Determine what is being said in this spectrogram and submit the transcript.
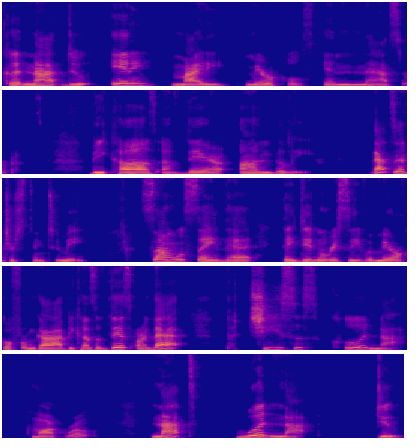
could not do any mighty miracles in Nazareth because of their unbelief. That's interesting to me. Some will say that they didn't receive a miracle from God because of this or that, but Jesus could not, Mark wrote, not, would not do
